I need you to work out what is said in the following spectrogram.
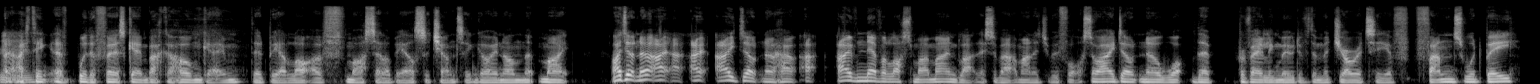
I mm-hmm. think with a first game back, a home game, there'd be a lot of Marcelo Bielsa chanting going on that might. I don't know. I I, I don't know how. I, I've never lost my mind like this about a manager before, so I don't know what the prevailing mood of the majority of fans would be.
